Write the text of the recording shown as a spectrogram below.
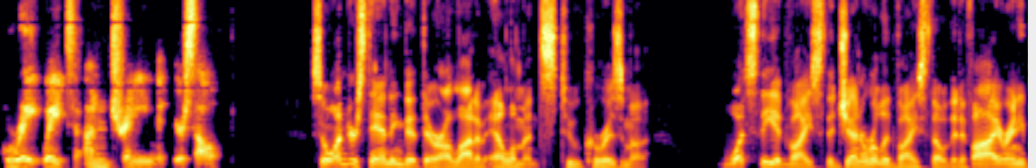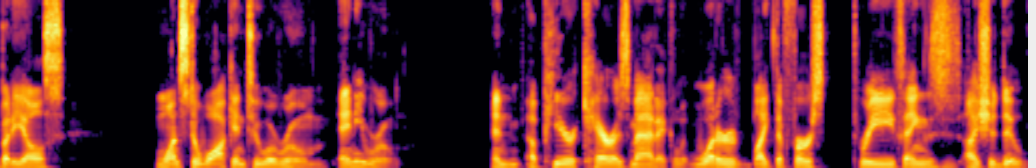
great way to untrain yourself so, understanding that there are a lot of elements to charisma, what's the advice, the general advice, though, that if I or anybody else wants to walk into a room, any room, and appear charismatic, what are like the first three things I should do?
